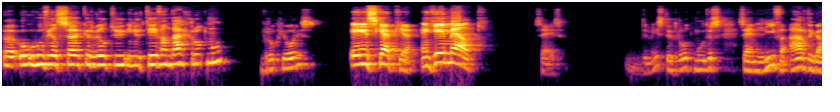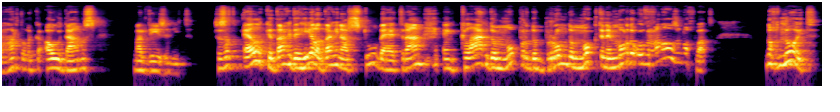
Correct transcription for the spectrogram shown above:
Uh, hoeveel suiker wilt u in uw thee vandaag, grootmoe? vroeg Joris. Eén schepje en geen melk, zei ze. De meeste grootmoeders zijn lieve, aardige, hartelijke oude dames, maar deze niet. Ze zat elke dag, de hele dag in haar stoel bij het raam en klaagde, mopperde, bromde, mokte en morde over van alles en nog wat. Nog nooit,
